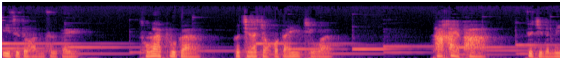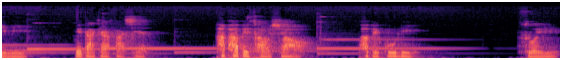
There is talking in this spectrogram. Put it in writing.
一直都很自卑，从来不敢和其他小伙伴一起玩。它害怕自己的秘密被大家发现，它怕被嘲笑，怕被孤立，所以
